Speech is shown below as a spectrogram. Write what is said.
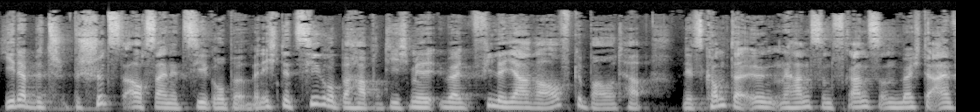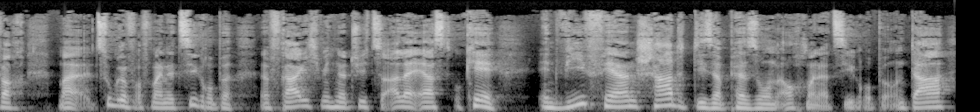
Jeder beschützt auch seine Zielgruppe. Wenn ich eine Zielgruppe habe, die ich mir über viele Jahre aufgebaut habe, und jetzt kommt da irgendein Hans und Franz und möchte einfach mal Zugriff auf meine Zielgruppe, dann frage ich mich natürlich zuallererst, okay, inwiefern schadet dieser Person auch meiner Zielgruppe? Und da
